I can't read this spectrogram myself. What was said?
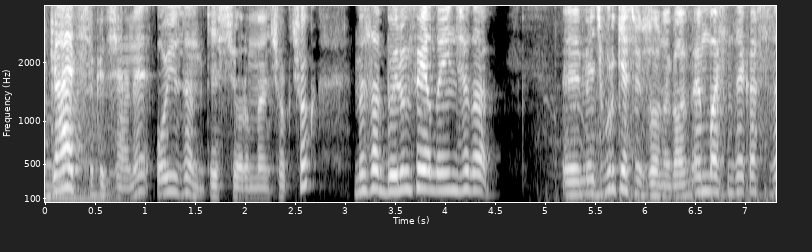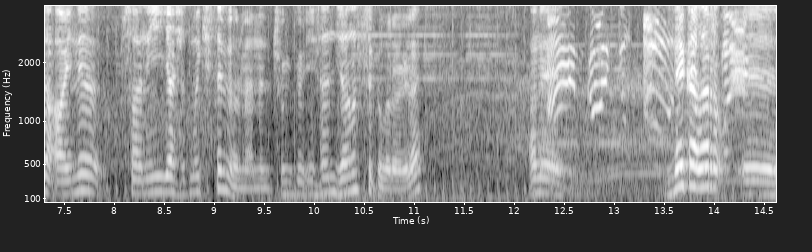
gayet sıkıcı yani. O yüzden kesiyorum ben çok çok. Mesela bölüm faillayınca da e, mecbur kesmek zorunda kalıyorum. En baştan tekrar size aynı sahneyi yaşatmak istemiyorum yani. Çünkü insanın canı sıkılır öyle. Hani ne kadar e,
